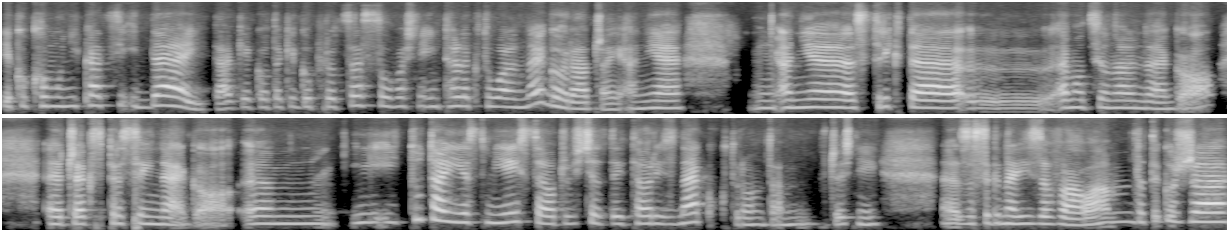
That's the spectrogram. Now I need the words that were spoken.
jako komunikacji idei, tak? jako takiego procesu właśnie intelektualnego raczej, a nie, a nie stricte y, emocjonalnego y, czy ekspresyjnego. I, tutaj jest miejsce oczywiście tej teorii znaku, którą tam wcześniej e, zasygnalizowałam, dlatego że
